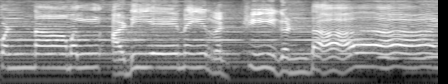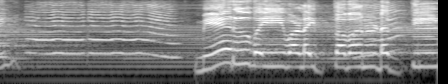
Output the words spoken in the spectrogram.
பண்ணாமல் அடியேனை ரட்சி கண்டாய். மேருவை வளைத்தவனிடத்தில்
